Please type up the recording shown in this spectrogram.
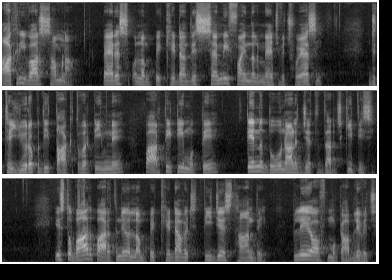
ਆਖਰੀ ਵਾਰ ਸਾਹਮਣਾ ਪੈਰਿਸ 올림픽 ਖੇਡਾਂ ਦੇ ਸੈਮੀਫਾਈਨਲ ਮੈਚ ਵਿੱਚ ਹੋਇਆ ਸੀ ਜਿੱਥੇ ਯੂਰਪ ਦੀ ਤਾਕਤਵਰ ਟੀਮ ਨੇ ਭਾਰਤੀ ਟੀਮ ਉੱਤੇ 3-2 ਨਾਲ ਜਿੱਤ ਦਰਜ ਕੀਤੀ ਸੀ ਇਸ ਤੋਂ ਬਾਅਦ ਭਾਰਤ ਨੇ 올림픽 ਖੇਡਾਂ ਵਿੱਚ ਤੀਜੇ ਸਥਾਨ ਦੇ ਪਲੇਆਫ ਮੁਕਾਬਲੇ ਵਿੱਚ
